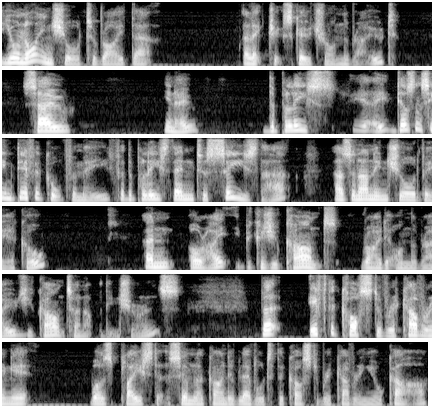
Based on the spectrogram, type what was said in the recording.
you're not insured to ride that electric scooter on the road. So, you know, the police, it doesn't seem difficult for me for the police then to seize that as an uninsured vehicle. And all right, because you can't ride it on the road, you can't turn up with insurance. But if the cost of recovering it was placed at a similar kind of level to the cost of recovering your car,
